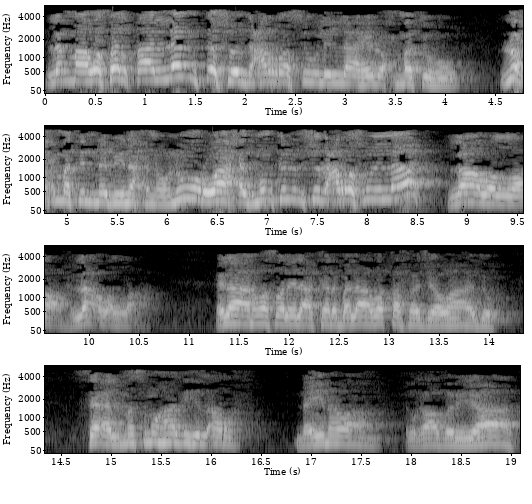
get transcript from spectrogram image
لما وصل قال لن تشذ عن رسول الله لحمته. لحمة النبي نحن نور واحد ممكن نشذ عن رسول الله؟ لا والله لا والله. إلى أن وصل إلى كربلاء وقف جواده. سأل ما اسم هذه الأرض؟ نينوى الغاضريات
